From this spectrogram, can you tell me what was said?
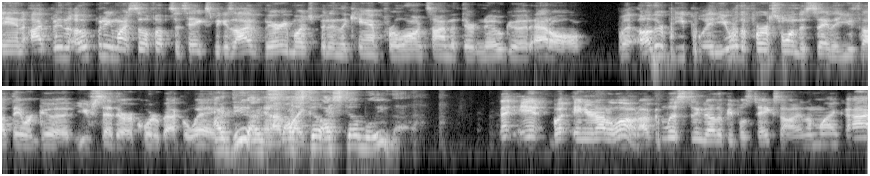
and I've been opening myself up to takes because I've very much been in the camp for a long time that they're no good at all. But other people, and you were the first one to say that you thought they were good. You said they're a quarterback away. I do. I, I'm like- I still believe that. And, and- but and you're not alone. I've been listening to other people's takes on it, and I'm like, I,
